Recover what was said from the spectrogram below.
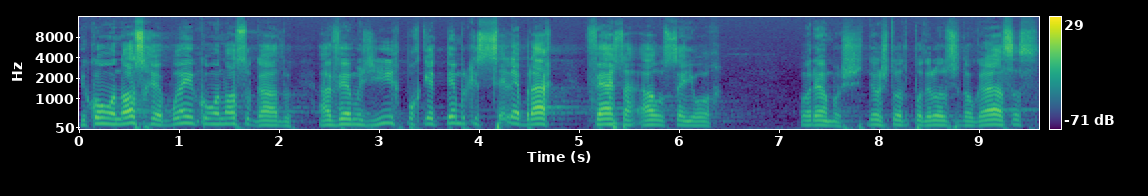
e com o nosso rebanho e com o nosso gado. Havemos de ir porque temos que celebrar festa ao Senhor. Oramos. Deus Todo-Poderoso, te dou graças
